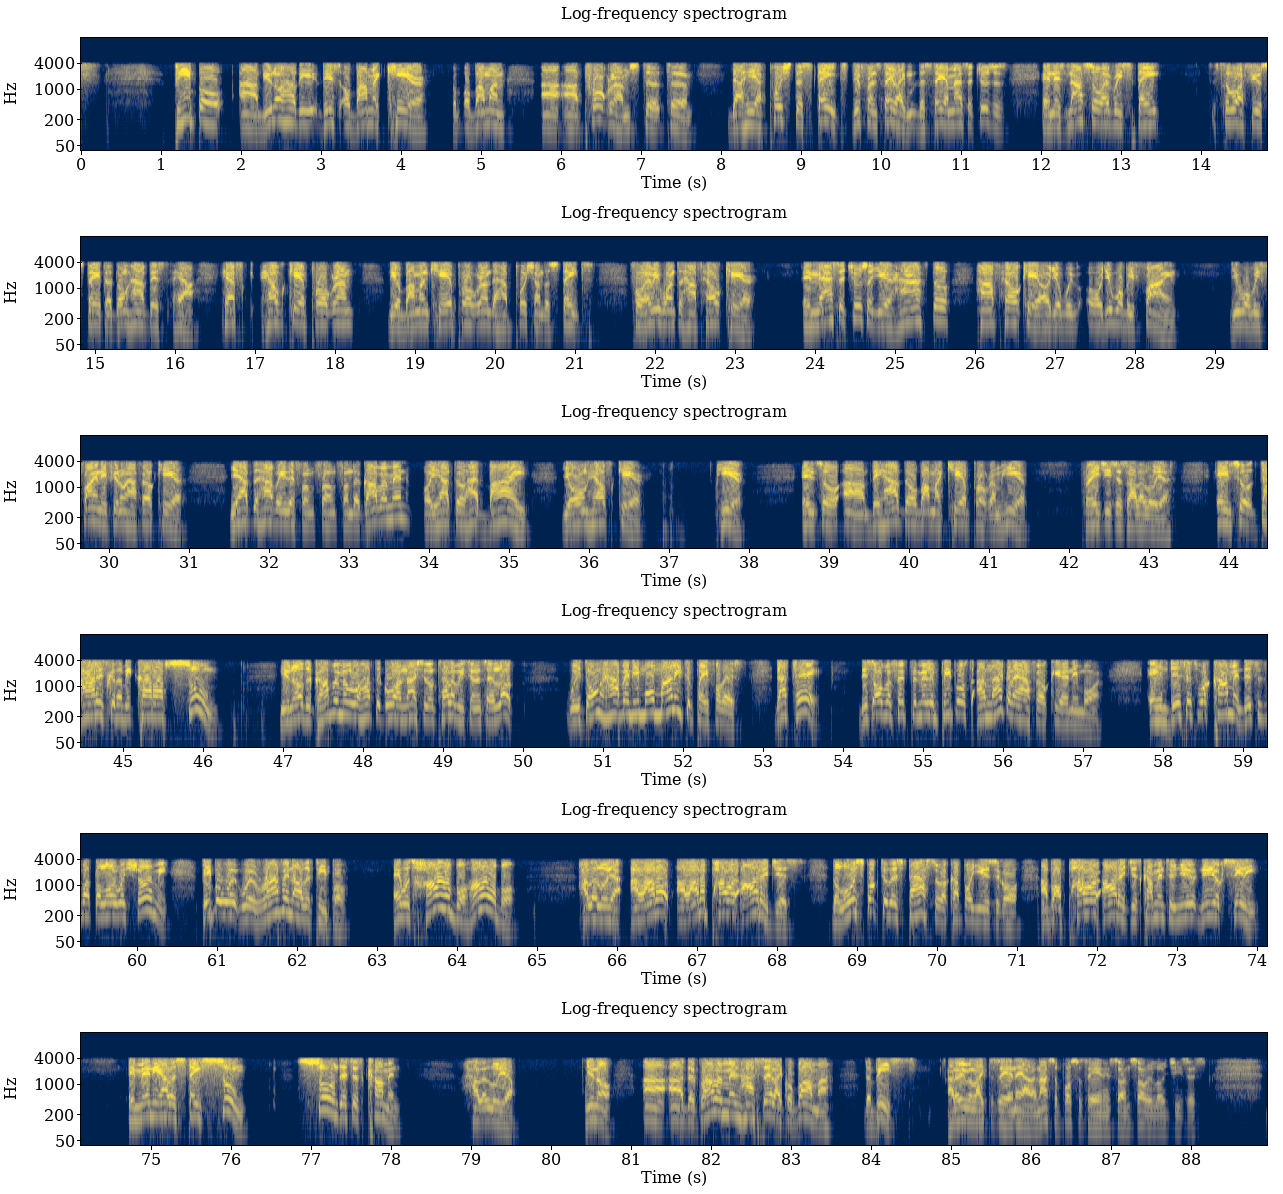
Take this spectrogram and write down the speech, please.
People, uh, you know how the this Obamacare, Obama uh, uh, programs to to that he had pushed the states, different states, like the state of Massachusetts, and it's not so every state. so a few states that don't have this uh, health care program, the Obamacare program that have pushed on the states for everyone to have health care. In Massachusetts, you have to have health care, or you will, or you will be fine. You will be fine if you don't have health care. You have to have either from from from the government, or you have to have buy your own health care here. And so um, they have the Obamacare program here. Praise Jesus, hallelujah. And so that is going to be cut off soon. You know, the government will have to go on national television and say, look, we don't have any more money to pay for this. That's it. This over 50 million people are not going to have health care anymore. And this is what coming. This is what the Lord was showing me. People were, were robbing other people. It was horrible, horrible. Hallelujah. A lot of a lot of power outages. The Lord spoke to this pastor a couple of years ago about power outages coming to New, New York City and many other states soon. Soon this is coming. Hallelujah. You know, uh, uh, the government has said, like Obama, the beast. I don't even like to say any. I'm not supposed to say any, so I'm sorry, Lord Jesus.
